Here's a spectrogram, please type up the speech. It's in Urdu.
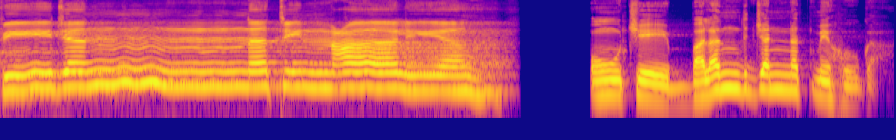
فی جنت عالیہ۔ اونچے بلند جنت میں ہوگا۔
